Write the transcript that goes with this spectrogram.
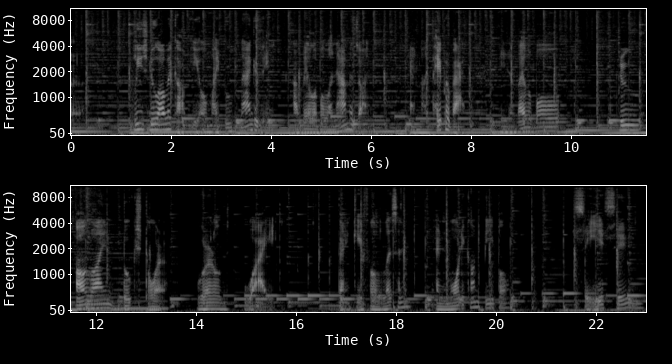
Please do have a copy of my book magazine available on Amazon, and my paperback is available through online bookstore worldwide. Thank you for listening, and come, people. See you soon.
